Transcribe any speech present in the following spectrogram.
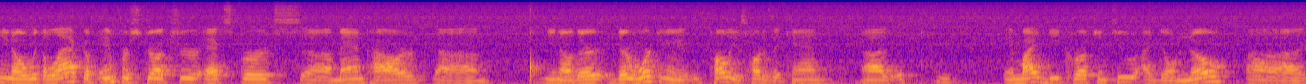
you know, with the lack of infrastructure, experts, uh, manpower, um, you know, they're they're working probably as hard as they can. Uh, it, it, might be corruption too. I don't know. Uh,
